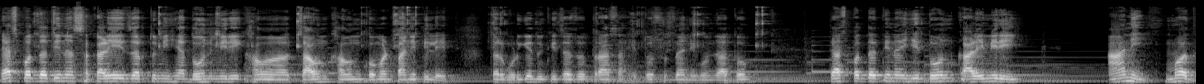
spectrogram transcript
त्याच पद्धतीनं सकाळी जर तुम्ही ह्या दोन मिरी खाऊ चावून खाऊन कोमट पाणी पिले तर गुडघेदुखीचा जो त्रास आहे तो सुद्धा निघून जातो. त्याच पद्धतीनं ही दोन काळी मिरी आणि मध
